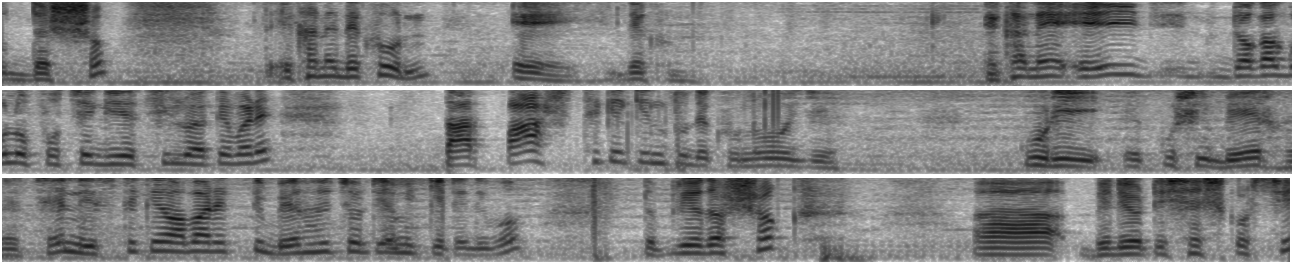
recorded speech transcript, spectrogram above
উদ্দেশ্য। তো এখানে দেখুন, এই দেখুন। এখানে এই ডগাগুলো পচে গিয়েছিল একেবারে। তার পাশ থেকে কিন্তু দেখুন, ওই যে কুড়ি একুশি বের হয়েছে। নিচ থেকে আবার একটি বের হয়েছে, ওটি আমি কেটে দিব। তো প্রিয় দর্শক ভিডিওটি শেষ করছি।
